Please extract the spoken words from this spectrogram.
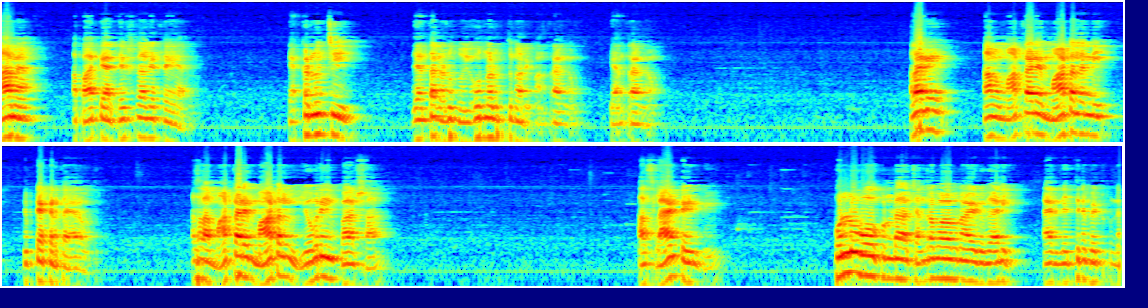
ఆమె ఆ పార్టీ అధ్యక్షురాలు ఎట్లయ్యారు? ఎక్కడి నుంచి ఇదంతా నడుపు ఎవరు నడుపుతున్నారు మంత్రాంగం యంత్రాంగం? అలాగే ఆమె మాట్లాడే మాటలన్నీ ఎక్కడ తయారవుతుంది అసలు ఆ మాట్లాడే మాటలు ఎవరి భాష? ఆ స్లాంట్ ఏంటి? పొళ్ళు పోకుండా చంద్రబాబు నాయుడు గారి ఆయన నెత్తిన పెట్టుకున్న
